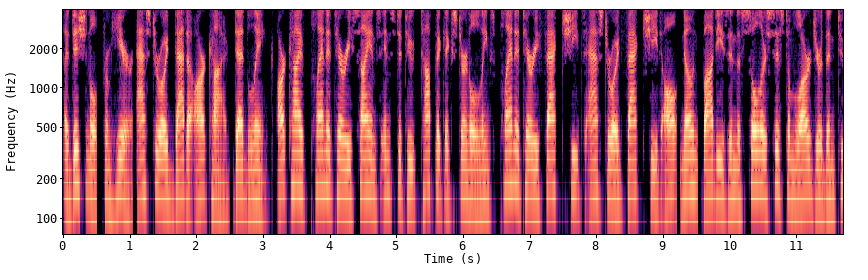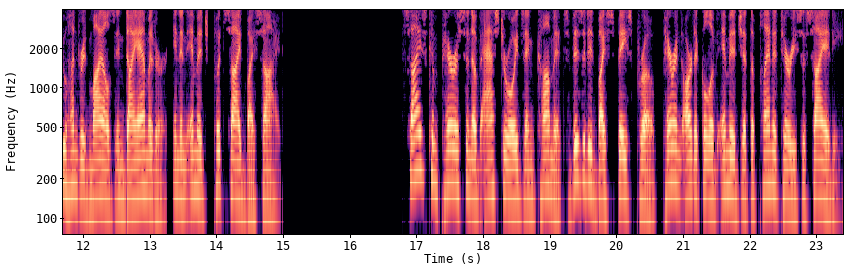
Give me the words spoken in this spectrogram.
Additional from here Asteroid Data Archive dead link Archive Planetary Science Institute topic External links Planetary fact sheets Asteroid fact sheet All known bodies in the solar system larger than 200 miles in diameter, in an image, put side by side. Size comparison of asteroids and comets visited by Space Probe parent article of image at the Planetary Society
